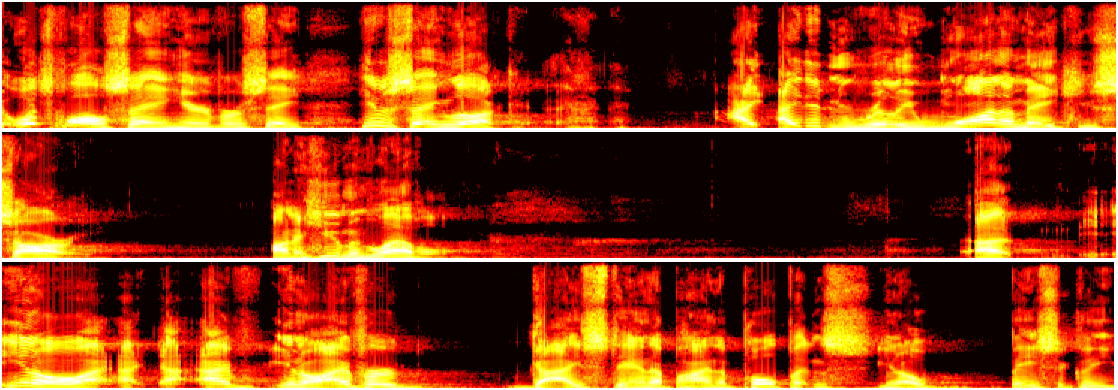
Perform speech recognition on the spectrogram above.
What's Paul saying here in verse 8? He was saying, Look, I, I didn't really want to make you sorry on a human level. Uh, you know, I, have you know, I've heard guys stand up behind the pulpit and, you know, basically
